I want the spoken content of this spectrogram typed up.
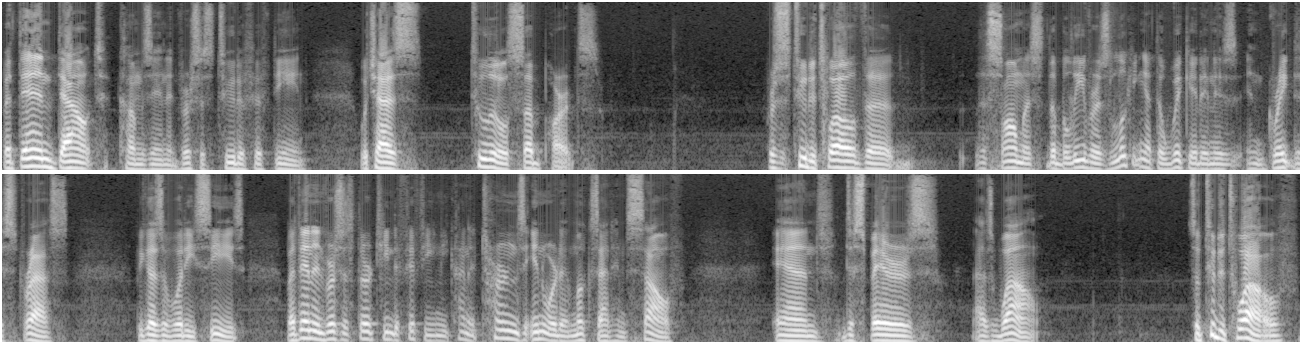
But then doubt comes in in verses 2 to 15, which has two little subparts. Verses 2 to 12, the, the psalmist, the believer, is looking at the wicked and is in great distress because of what he sees. But then in verses 13 to 15, he kind of turns inward and looks at himself and despairs as well. So 2 to 12,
